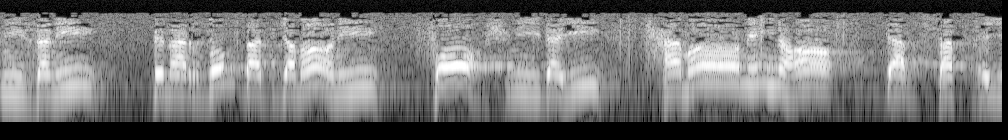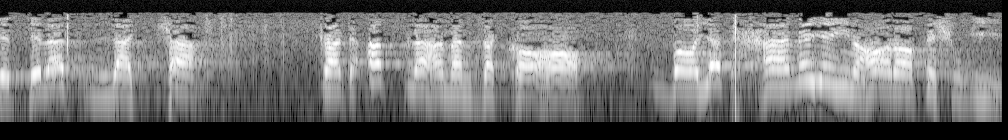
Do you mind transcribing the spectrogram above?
می‌زنی به مردم بدگمانی فحش می‌دهی. تمام اینها در صفحه دلت لکه. قد افلح من زکاها. باید همه اینها را بشویی.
